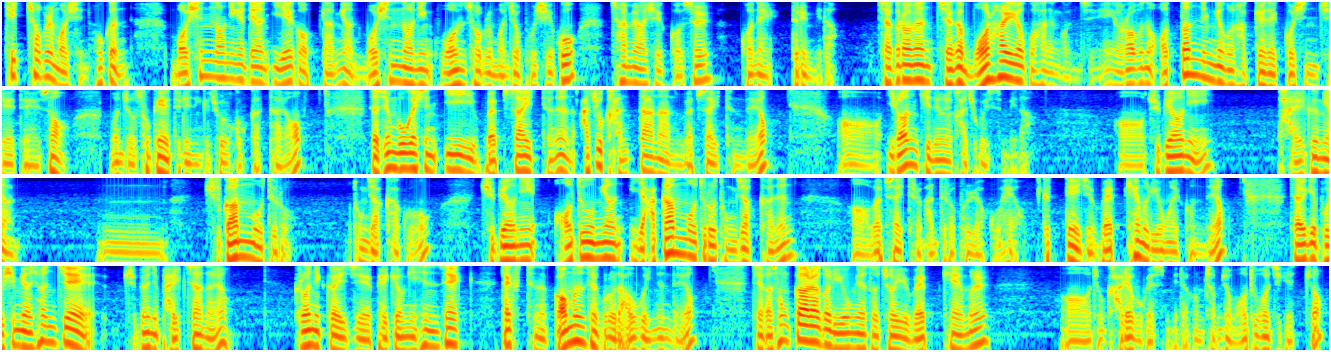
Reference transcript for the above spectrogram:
티처블 머신 혹은 머신러닝에 대한 이해가 없다면 머신러닝 one 수업을 먼저 보시고 참여하실 것을 권해드립니다. 자 그러면 제가 뭘 하려고 하는 건지 여러분은 어떤 능력을 갖게 될 것인지에 대해서 먼저 소개해 드리는 게 좋을 것 같아요. 자 지금 보고 계신 이 웹사이트는 아주 간단한 웹사이트인데요. 어, 이런 기능을 가지고 있습니다. 어, 주변이 밝으면 음, 주간 모드로 동작하고 주변이 어두우면 야간 모드로 동작하는 어, 웹사이트를 만들어 보려고 해요. 그때 이제 웹캠을 이용할 건데요. 자 여기 보시면 현재 주변이 밝잖아요. 그러니까 이제 배경이 흰색, 텍스트는 검은색으로 나오고 있는데요. 제가 손가락을 이용해서 저희 웹캠을 어, 좀 가려보겠습니다. 그럼 점점 어두워지겠죠?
